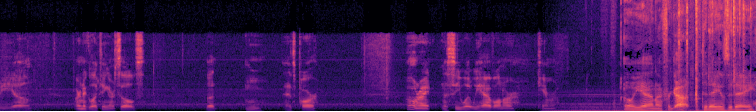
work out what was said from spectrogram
we uh, are neglecting ourselves. But mm, that's par. All right, let's see what we have on our camera. Oh yeah, and I forgot. Today is the day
